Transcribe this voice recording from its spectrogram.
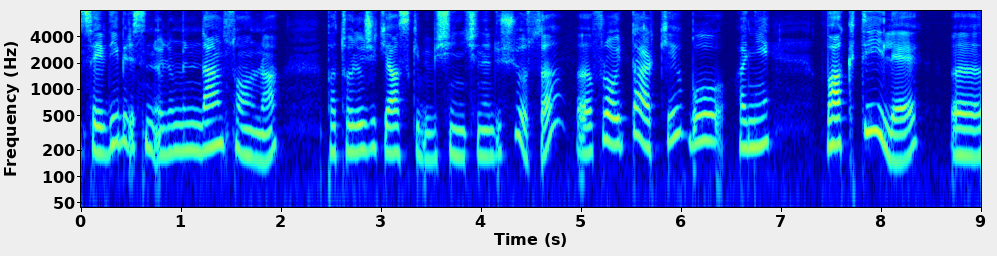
sevdiği birisinin ölümünden sonra patolojik yaz gibi bir şeyin içine düşüyorsa e, Freud der ki bu hani vaktiyle e,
